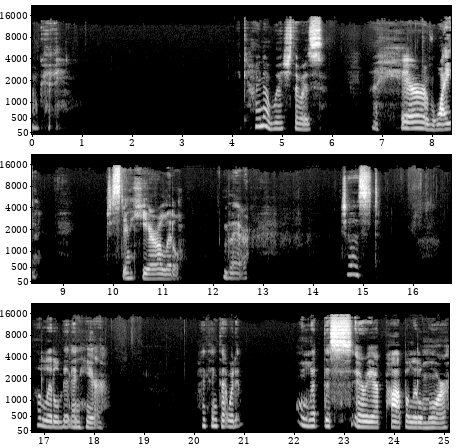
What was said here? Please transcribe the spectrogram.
Okay. Of wish there was a hair of white just in here a little. There. Just a little bit in here. I think that would let this area pop a little more.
